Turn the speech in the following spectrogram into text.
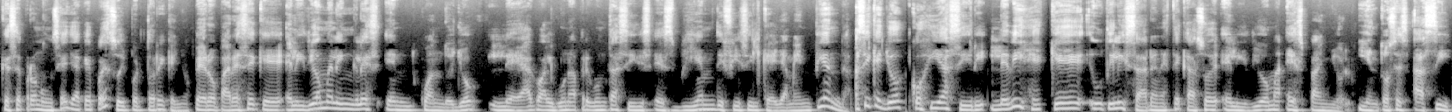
que se pronuncia, ya que pues soy puertorriqueño, pero parece que el idioma el inglés en cuando yo le hago alguna pregunta a Siri es bien difícil que ella me entienda. Así que yo cogí a Siri, le dije que utilizar en este caso el idioma español. Y entonces así,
